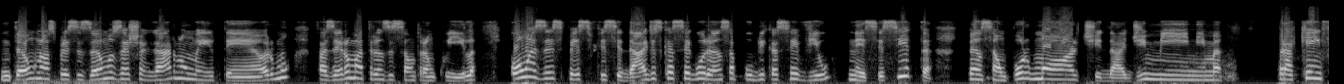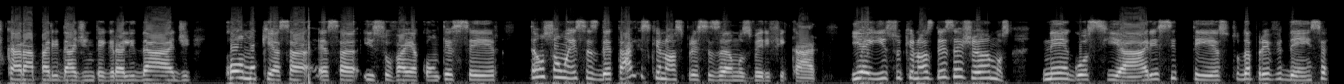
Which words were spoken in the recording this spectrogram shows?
Então, nós precisamos é chegar num meio termo, fazer uma transição tranquila, com as especificidades que a segurança pública civil necessita. Pensão por morte, idade mínima, para quem ficará a paridade e integralidade, como que essa, essa, isso vai acontecer. Então, são esses detalhes que nós precisamos verificar. E é isso que nós desejamos: negociar esse texto da Previdência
